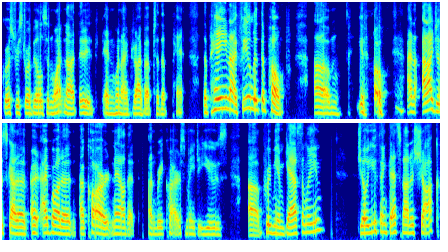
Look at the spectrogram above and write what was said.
grocery store bills and whatnot, it, and when I drive up to the pa- the pain I feel at the pump. Um, you know, and, I just got a. I, bought a, a car now that requires me to use uh, premium gasoline Jill, you think that's not a shock?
